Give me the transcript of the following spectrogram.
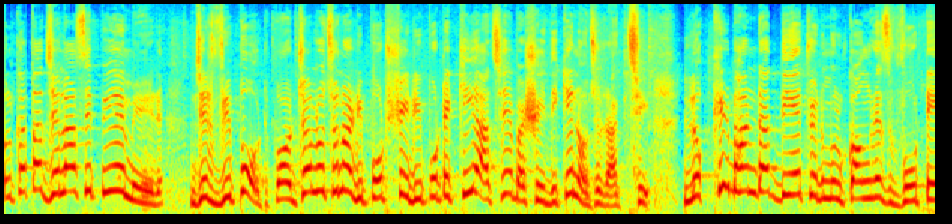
কলকাতা জেলা সিপিএম এর যে রিপোর্ট পর্যালোচনা রিপোর্ট সেই রিপোর্টে কি আছে বা সেই দিকে নজর রাখছি। লক্ষ্মীর ভান্ডার দিয়ে তৃণমূল কংগ্রেস ভোটে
